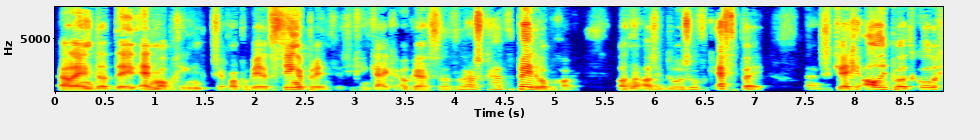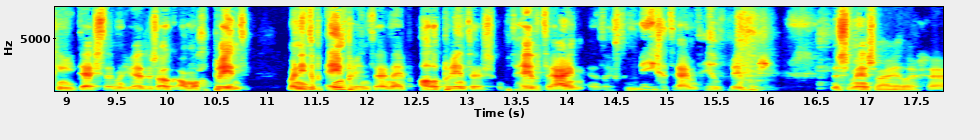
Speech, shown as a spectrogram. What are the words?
Alleen dat deed Nmap ging zeg maar, proberen te fingerprinten. Dus die ging kijken, oké, als, als ik HTTP erop gooi. Wat nou als ik doe alsof ik FTP? Nou, dus kreeg je al die protocollen ging je testen, maar die werden dus ook allemaal geprint. Maar niet op één printer, nee, op alle printers op het hele terrein. En dat is echt een megaterrein met heel veel printers. Dus de mensen waren heel erg uh,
